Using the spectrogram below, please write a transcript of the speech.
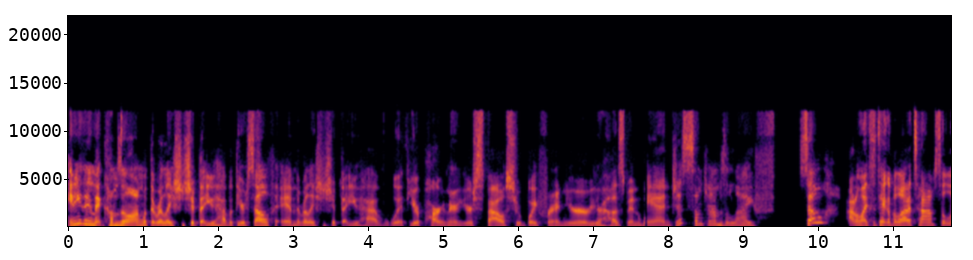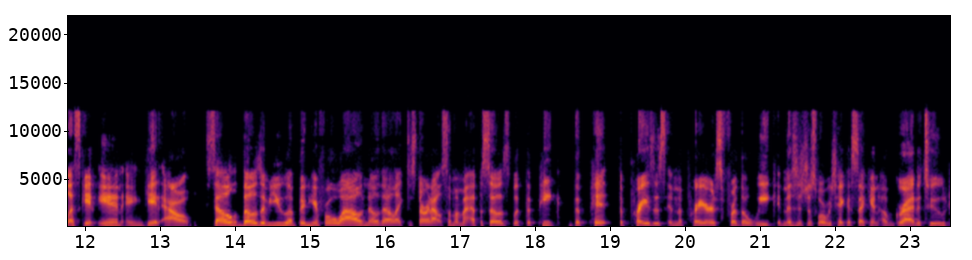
anything that comes along with the relationship that you have with yourself and the relationship that you have with your partner, your spouse, your boyfriend, your your husband, and just sometimes life. So I don't like to take up a lot of time, so let's get in and get out. So, those of you who have been here for a while know that I like to start out some of my episodes with the peak, the pit, the praises, and the prayers for the week. And this is just where we take a second of gratitude.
